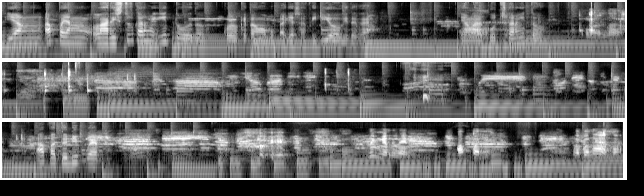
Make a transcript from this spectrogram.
yang apa yang laris tuh sekarang kayak gitu tuh. Kalau kita mau buka jasa video gitu kan. Yang Oh. laku tuh sekarang itu. mana hmm. Apa tuh deep web? Denger, Len. apa nih lagu anak men.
